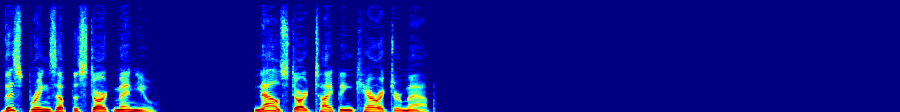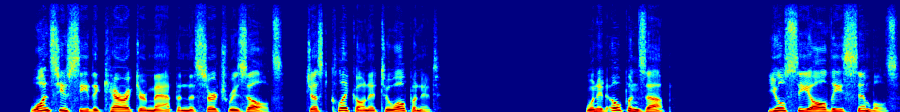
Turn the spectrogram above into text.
This brings up the Start menu. Now start typing character map. Once you see the character map in the search results, just click on it to open it. When it opens up, you'll see all these symbols.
